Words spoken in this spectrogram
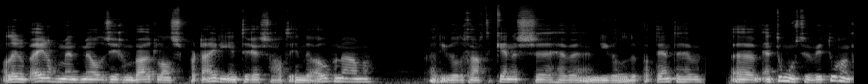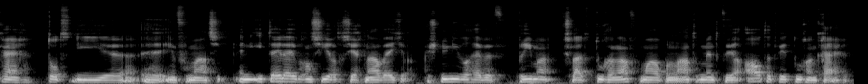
Alleen op enig moment meldde zich een buitenlandse partij die interesse had in de overname. Eh, die wilde graag de kennis eh, hebben en die wilde de patenten hebben. En toen moesten we weer toegang krijgen tot die informatie. En die IT-leverancier had gezegd: Nou, weet je, als je het nu niet wil hebben, prima, ik sluit de toegang af. Maar op een later moment kun je altijd weer toegang krijgen.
